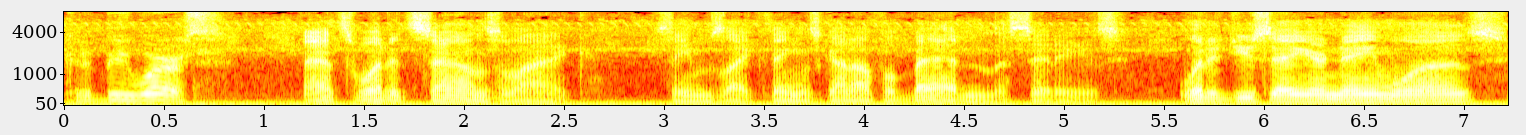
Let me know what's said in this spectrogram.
Could be worse. That's what it sounds like. Seems like things got awful bad in the cities. What did you say your name was?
